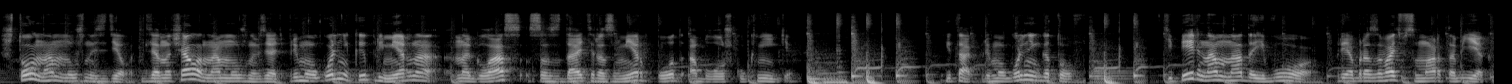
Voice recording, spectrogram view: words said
Что нам нужно сделать? Для начала нам нужно взять прямоугольник и примерно на глаз создать размер под обложку книги. Итак, прямоугольник готов. Теперь нам надо его преобразовать в смарт-объект.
